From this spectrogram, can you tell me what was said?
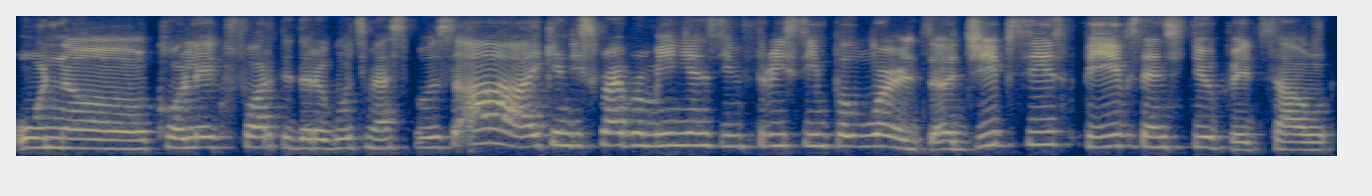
un uh, coleg foarte drăguț mi-a spus, ah, I can describe Romanians in three simple words, uh, gypsies, thieves and stupid, sau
